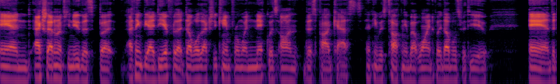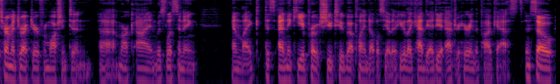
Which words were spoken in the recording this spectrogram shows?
And actually, I don't know if you knew this, but I think the idea for that doubles actually came from when Nick was on this podcast and he was talking about wanting to play doubles with you. And the tournament director from Washington, uh, Mark Ein, was listening. And like this, I think he approached you too about playing doubles together. He like had the idea after hearing the podcast. And so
